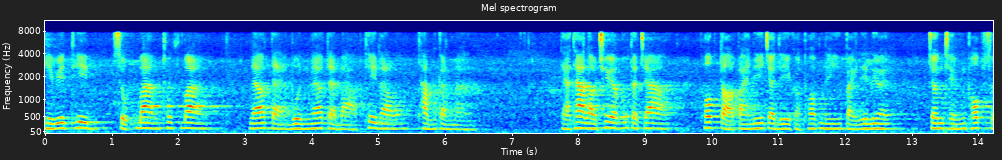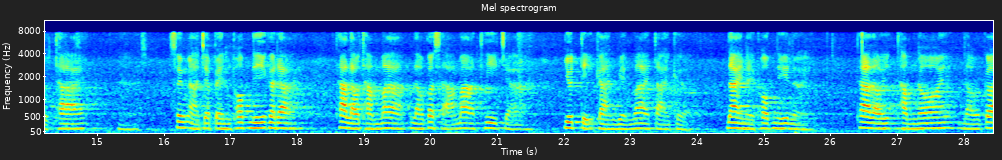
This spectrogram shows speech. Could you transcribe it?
ชีวิตที่สุขบ้างทุกบ้าง แล้วแต่บุญแล้วแต่บาปที่เราทำกันมา แต่ถ้าเราเชื่อพระพุทธเจ้า พบต่อไปนี้จะดีกว่าพบนี้ไปเรื่อยๆ จนถึงพบสุดท้าย ซึ่งอาจจะเป็นภพนี้ก็ได้ ถ้าเราทำมากเราก็สามารถที่จะยุติการเวียนว่ายตายเกิด ได้ในภพนี้เลย ถ้าเราทำน้อยเราก็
